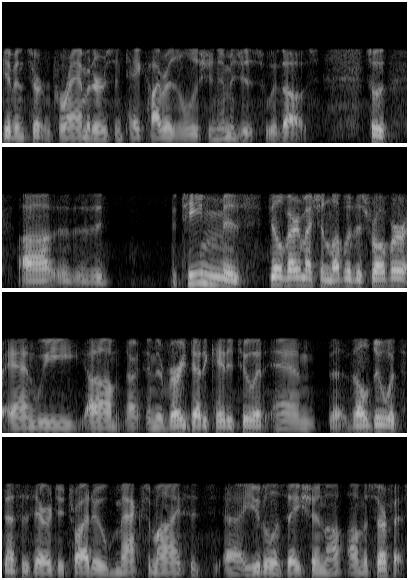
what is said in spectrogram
given certain parameters and take high resolution images with those. So uh, the the team is still very much in love with this rover, and we um, and they're very dedicated to it, and they'll do what's necessary to try to maximize its uh, utilization on, on the surface.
